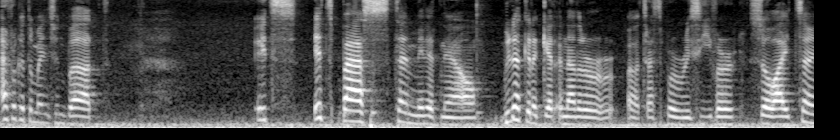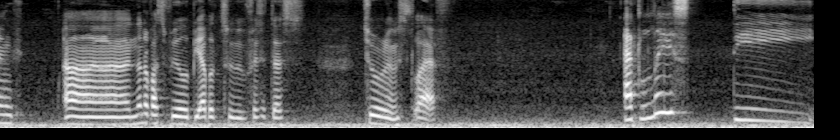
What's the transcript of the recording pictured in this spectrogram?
I forgot to mention, but it's it's past 10 minutes now. We're not gonna get another uh, transport receiver, so I think uh, none of us will be able to visit us two rooms left. At least the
